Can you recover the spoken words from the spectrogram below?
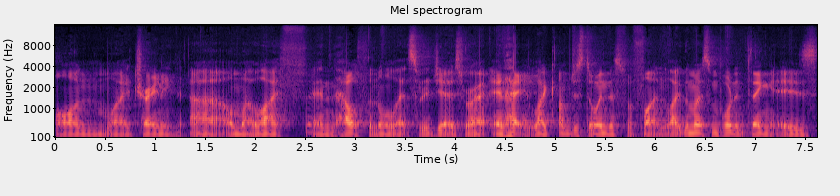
on my training, uh, on my life and health and all that sort of jazz, right? And hey, like I'm just doing this for fun. Like the most important thing is,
